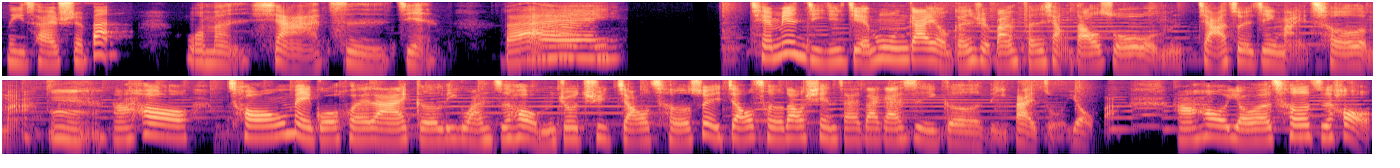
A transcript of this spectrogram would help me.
理财学伴，我们下次见，拜。前面几集节目应该有跟学班分享到，说我们家最近买车了嘛，嗯，然后从美国回来隔离完之后，我们就去交车，所以交车到现在大概是一个礼拜左右吧。然后有了车之后，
